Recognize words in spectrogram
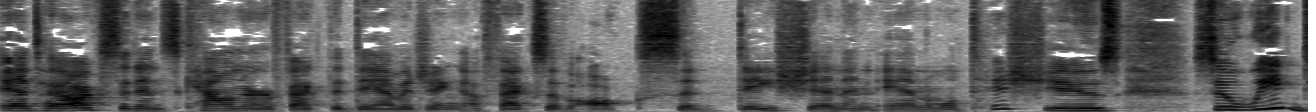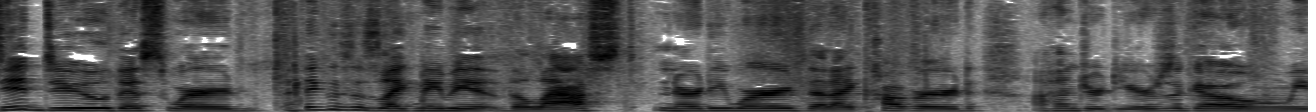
antioxidants counter effect the damaging effects of oxidation in animal tissues. So we did do this word. I think this is like maybe the last nerdy word that I covered a hundred years ago when we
